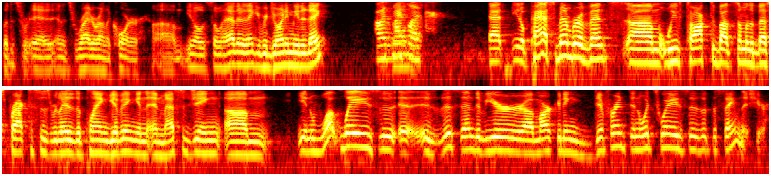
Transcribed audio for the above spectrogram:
but it's and it's right around the corner. Um, you know, so Heather, thank you for joining me today. Oh, it's my Um, pleasure. At you know past member events um, we've talked about some of the best practices related to plan giving and, and messaging um, in what ways uh, is this end of year uh, marketing different in which ways is it the same this year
